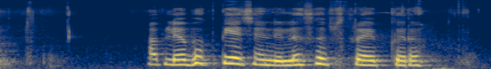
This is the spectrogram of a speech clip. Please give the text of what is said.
आपल्या भक्ती या चॅनेलला सबस्क्राईब करा.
